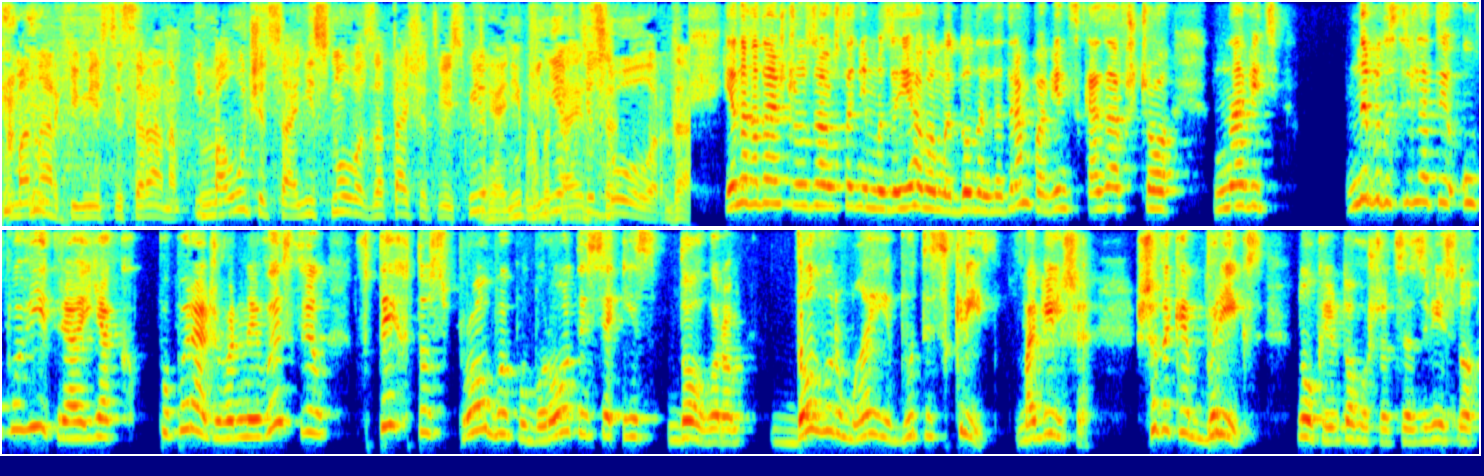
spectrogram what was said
монархии вместе с Ираном. И получится, они снова затащат весь мир они в нефтедоллар. Да. Я нагадаю, що за останніми заявами Дональда Трампа він сказав, що навіть не буде стріляти у повітря як попереджувальний вистріл в тих, хто спробує поборотися із доларом. Долар має бути скрізь. Ба більше, що таке БРІКС? Ну, крім того, що це, звісно,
